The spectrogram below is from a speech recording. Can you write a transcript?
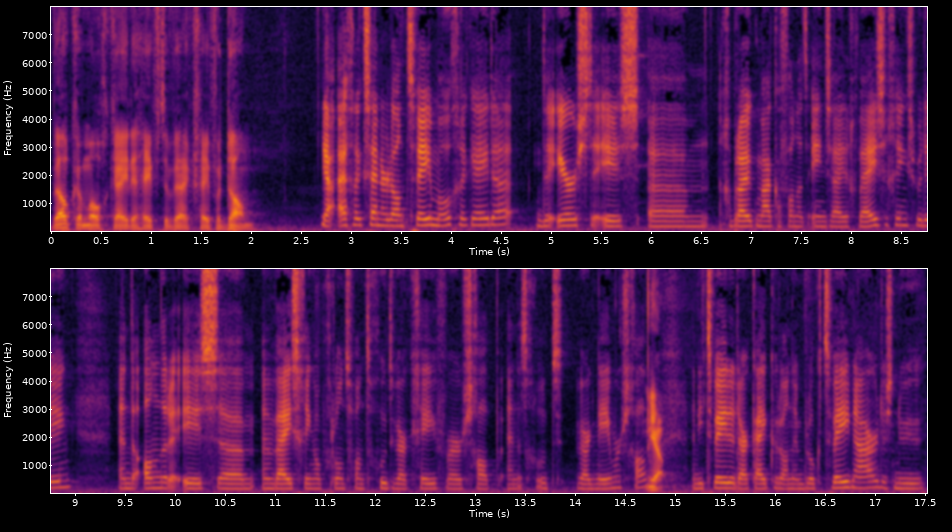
Welke mogelijkheden heeft de werkgever dan? Ja, eigenlijk zijn er dan twee mogelijkheden. De eerste is um, gebruik maken van het eenzijdig wijzigingsbeding. En de andere is um, een wijziging op grond van het goed werkgeverschap en het goed werknemerschap. Ja. En die tweede, daar kijken we dan in blok 2 naar. Dus nu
